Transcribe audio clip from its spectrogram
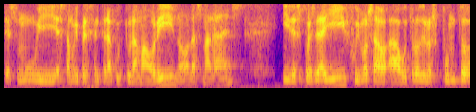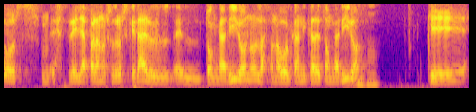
es, muy, está muy presente la cultura maorí, ¿no? las maraes. Y después de allí fuimos a, otro de los puntos estrella para nosotros, que era el, Tongariro, ¿no? la zona volcánica de Tongariro, que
